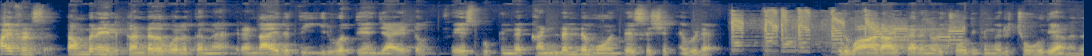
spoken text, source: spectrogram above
ഹായ് ഫ്രണ്ട്സ് തമ്പനയിൽ കണ്ടതുപോലെ തന്നെ രണ്ടായിരത്തി ഇരുപത്തി അഞ്ചായിട്ടും ഫേസ്ബുക്കിന്റെ കണ്ടന്റ് മോണിറ്റൈസേഷൻ എവിടെ? ഒരുപാട് ആൾക്കാർ എന്നോട് ചോദിക്കുന്ന ഒരു ചോദ്യമാണിത്.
